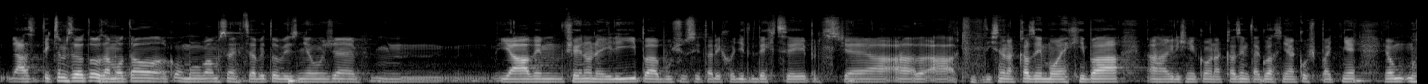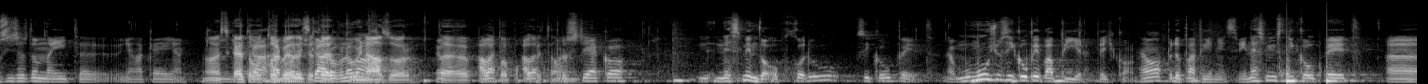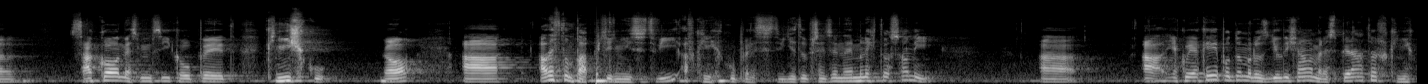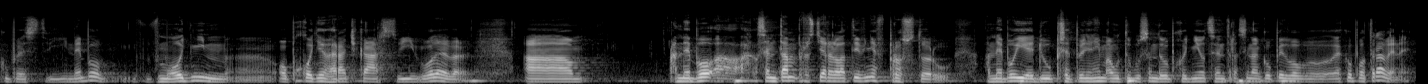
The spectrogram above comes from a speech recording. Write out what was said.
já teď jsem se do toho zamotal, jako omlouvám se, nechci, aby to vyznělo, že mm, já vím všechno nejlíp a můžu si tady chodit, kde chci prostě a, a, a když se nakazím, moje chyba a když někoho nakazím, tak vlastně jako špatně. Jo, musí se v tom najít eh, nějaké, nějaký, no, dneska je to o tobě, že to je tvůj názor, to je ale, to ale prostě jako nesmím do obchodu si koupit, no, můžu si koupit papír teď, do papírnictví, nesmím si koupit uh, sako, nesmím si koupit knížku. Jo? A, ale v tom papírnictví a v knihkupectví je to přece nemlich to samý. A, a jako jaký je potom rozdíl, když já mám respirátor v knihkupectví nebo v módním eh, obchodě, v hračkářství, whatever. A, a nebo a jsem tam prostě relativně v prostoru, a nebo jedu přeplněným autobusem do obchodního centra si nakoupit jako potraviny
